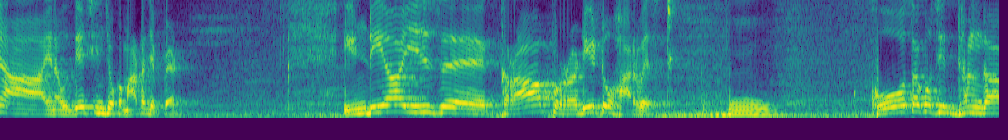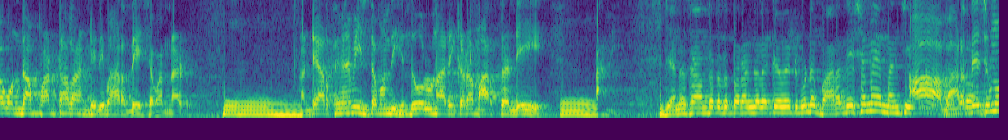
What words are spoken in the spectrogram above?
ఆయన ఉద్దేశించి ఒక మాట చెప్పాడు. India is crop ready to harvest. కోతకు సిద్ధంగా ఉన్న పంట లాంటిది భారతదేశం అన్నాడు. అంటే అర్థమేమి? ఇంతమంది హిందువులు ఉన్నారు ఇక్కడ మార్చండి. అని. జనసాంద్రత పరంగా లెక్క పెట్టుకుంటే భారతదేశమే మంచి భారతదేశము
